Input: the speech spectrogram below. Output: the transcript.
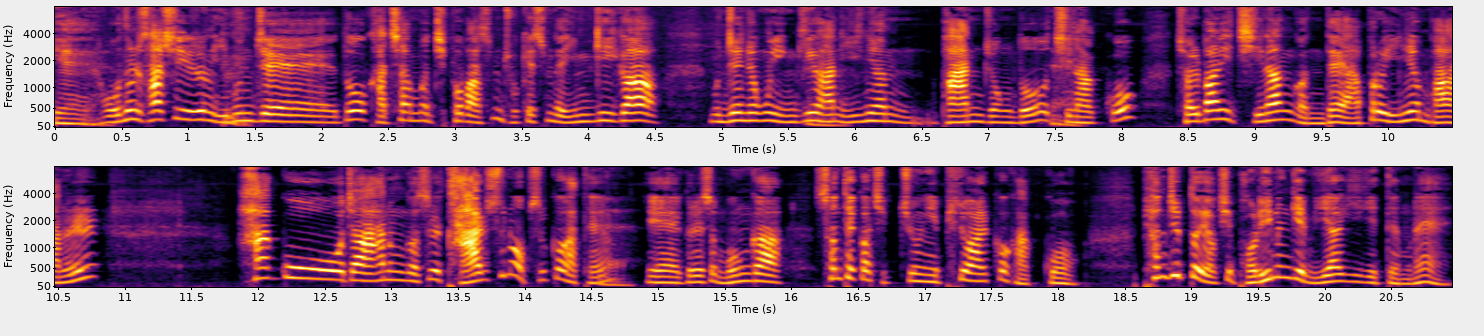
예, 오늘 사실은 이 문제도 같이 한번 짚어봤으면 좋겠습니다. 임기가 문재인 정부 임기가 한 2년 반 정도 지났고 절반이 지난 건데 앞으로 2년 반을 하고자 하는 것을 다 할 수는 없을 것 같아요. 네. 예, 그래서 뭔가 선택과 집중이 필요할 것 같고 편집도 역시 버리는 게 미학이기 때문에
